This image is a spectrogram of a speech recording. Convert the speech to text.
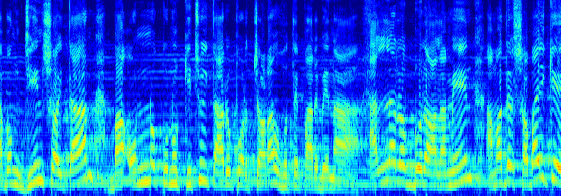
এবং জিন, শয়তান বা অন্য কোনো কিছুই তার উপর চড়াও হতে পারবে না। আল্লাহ রব্বুল আলমিন আমাদের সবাইকে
